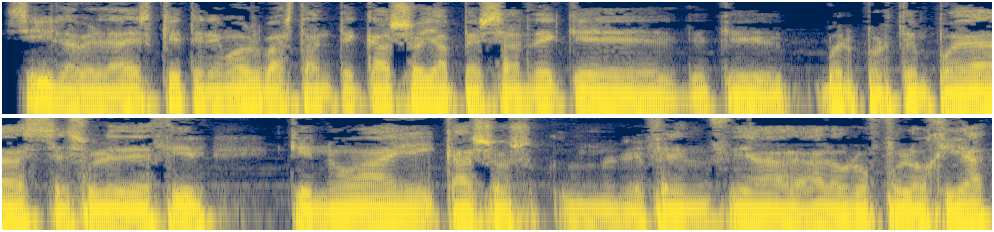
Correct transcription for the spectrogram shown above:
Sí, la verdad es que tenemos bastante caso y a pesar de que, de que bueno, por temporadas se suele decir que no hay casos en referencia a la ufología,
